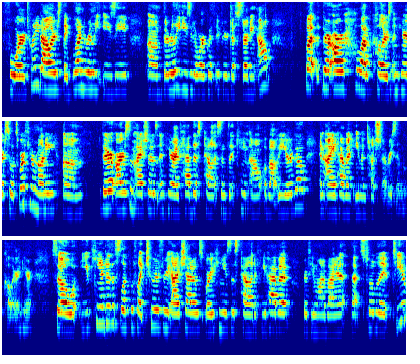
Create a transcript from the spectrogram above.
for $20. They blend really easy. Um, they're really easy to work with if you're just starting out. But there are a lot of colors in here, so it's worth your money. Um, there are some eyeshadows in here. I've had this palette since it came out about a year ago, and I haven't even touched every single color in here. So you can do this look with like two or three eyeshadows, or you can use this palette if you have it, or if you want to buy it. That's totally up to you.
